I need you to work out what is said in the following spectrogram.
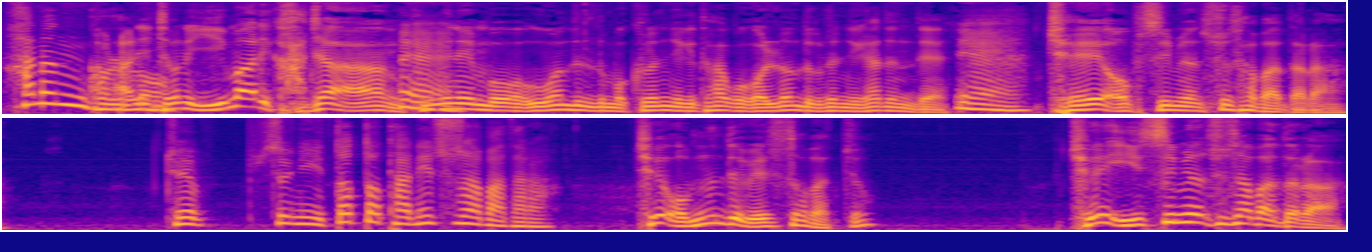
하는 걸로. 아니 저는 이 말이 가장 예. 국민의 뭐 의원들도 뭐 그런 얘기도 하고 언론도 그런 얘기 하던데 예. 죄 없으면 수사 받아라. 죄 없으니 떳떳하니 수사 받아라. 죄 없는데 왜 수사 받죠? 죄 있으면 수사받아라.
